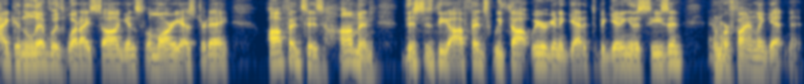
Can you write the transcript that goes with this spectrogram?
i can live with what i saw against lamar yesterday. Offense is humming. This is the offense we thought we were going to get at the beginning of the season and we're finally getting it.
